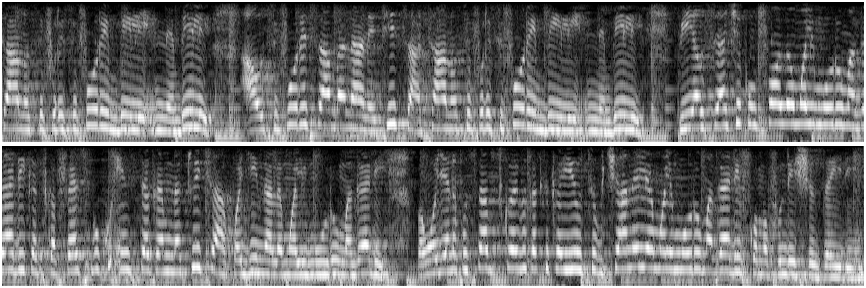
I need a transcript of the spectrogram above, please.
5242 au 7895242 pia usiache kumfolo mwalimu huru magadi katika facebook instagram na twitter kwa jina la mwalimu huru magadi. Pamoja na kusubscribe katika youtube chanel ya mwalimu huru magadi kwa mafundisho zaidi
